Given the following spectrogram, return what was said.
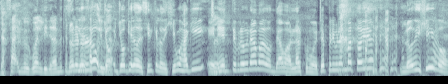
Ya. O sea, muy bueno, literalmente No, no, no, no. Yo, yo quiero decir que lo dijimos aquí en Sí. este programa donde vamos a hablar como de tres películas más todavía. lo dijimos.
